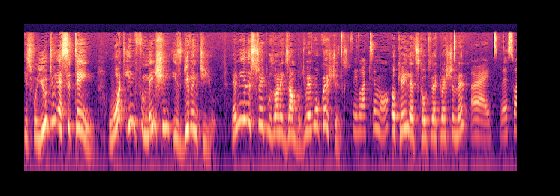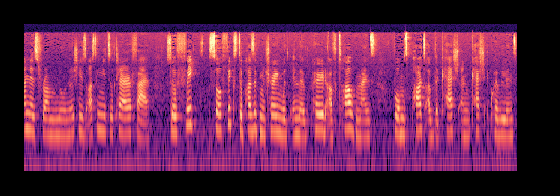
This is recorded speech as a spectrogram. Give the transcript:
is for you to ascertain what information is given to you. Let me illustrate with one example. Do we have more questions? We've got two more. Okay, let's go to that question then. All right. This one is from Nunu. She's asking you to clarify. So, fix, so fixed deposit maturing within the period of 12 months forms part of the cash and cash equivalents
